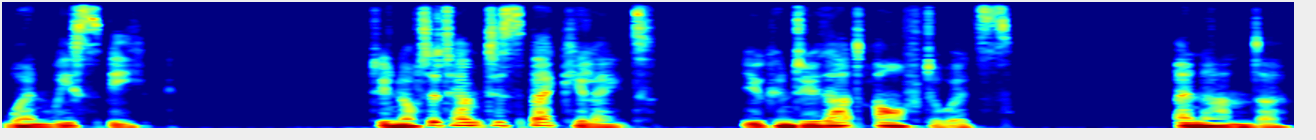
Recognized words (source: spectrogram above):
when we speak. Do not attempt to speculate. You can do that afterwards. Ananda.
